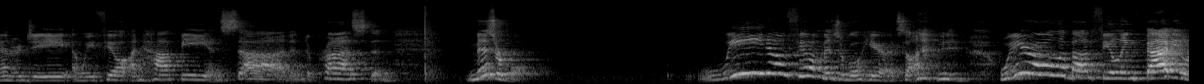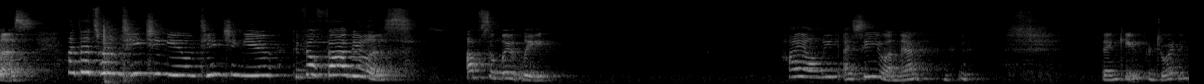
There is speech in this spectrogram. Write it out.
energy and we feel unhappy and sad and depressed and miserable. We don't feel miserable here at. We're all about feeling fabulous. And that's what I'm teaching you. I'm teaching you to feel fabulous. Absolutely. Hi, Ollie. I see you on there. Thank you for joining.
